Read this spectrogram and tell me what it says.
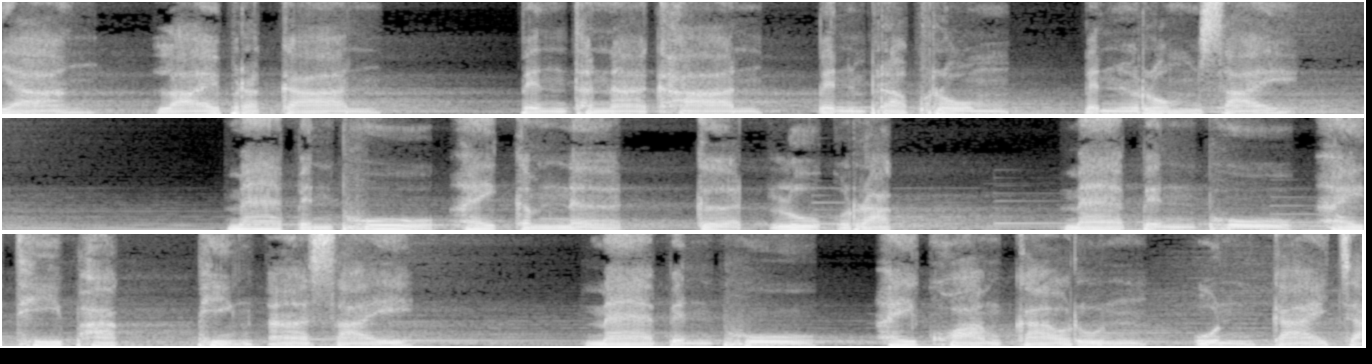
อย่าง หลายประการ เป็นธนาคาร เป็นพระพรหมเป็นร่มใสแม่เป็นผู้ให้กำเนิดเกิดลูกรัก แม่เป็นผู้ให้ที่พักพิงอาศัย แม่เป็นผู้ให้ความการุณ อุ่นกายใจ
